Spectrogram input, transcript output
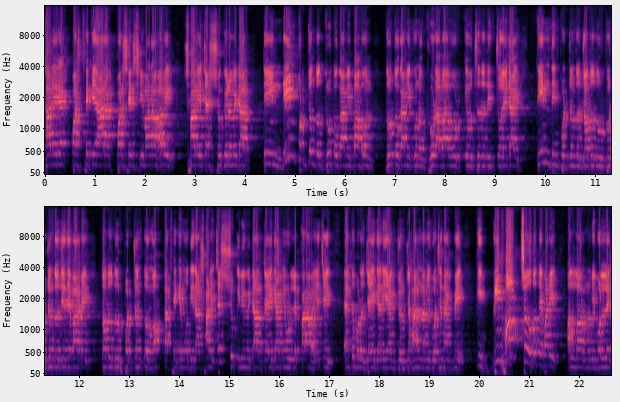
ঘাড়ের এক পাশ থেকে আর এক পাশের সীমানা হবে সাড়ে চারশো কিলোমিটার। তিন দিন পর্যন্ত দ্রুতগামী বাহন, দ্রুতগামী কোনো ঘোড়া বা উঠ কেউ যদি চলে যায়। তিন দিন পর্যন্ত যত দূর পর্যন্ত যেতে পারবে, তত দূর পর্যন্ত মক্কা থেকে মদিনা সাড়ে চারশো কিলোমিটার জায়গাকে উল্লেখ করা হয়েছে। এত বড় জায়গা নিয়ে একজন জাহান্নামী বসে থাকবে। কি বিভৎস হতে পারে? আল্লাহর নবী বললেন,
